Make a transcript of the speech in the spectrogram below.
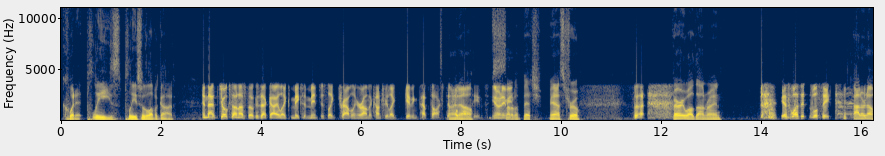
quit it, please, please, for the love of God. And that joke's on us though, because that guy like makes a mint, just like traveling around the country, like giving pep talks to I football know. teams. You know what Son I mean? Son of a bitch. Yeah, it's true. but Very well done, Ryan. it was it. We'll see. I don't know.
